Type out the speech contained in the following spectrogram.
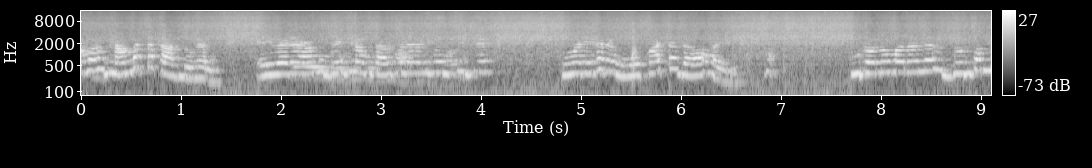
আমার নাম্বারটা কাটলো কেন? এইবারে আমি দেখলাম, তারপরে আমি বলছি যে তোমার এখানে ওকারটা দেওয়া হয়নি। পুরনো বানানের দন্তন্য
